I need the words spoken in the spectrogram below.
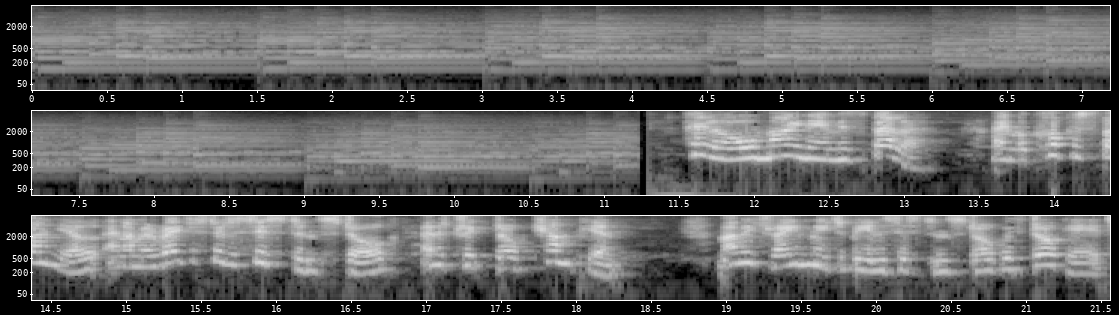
Hello, my name is Bella. I'm a Cocker Spaniel and I'm a registered assistance dog and a trick dog champion. Mummy trained me to be an assistance dog with Dog Aid,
